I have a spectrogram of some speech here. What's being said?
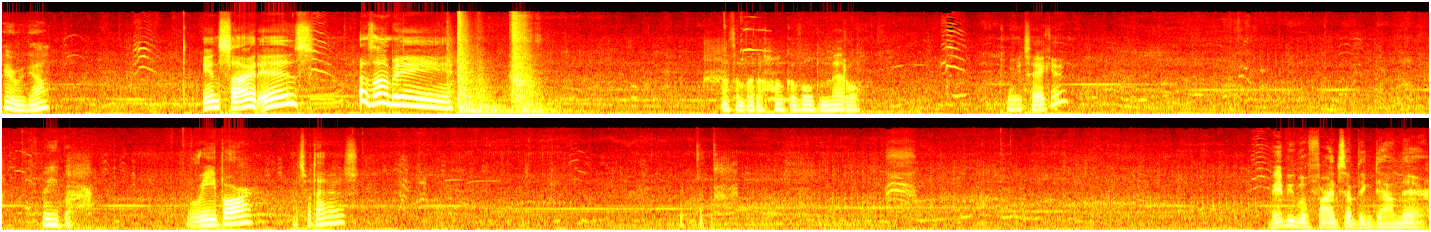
Here we go. Inside is a zombie. Nothing but a hunk of old metal. Can we take it? Rebar. Rebar? That's what that is? maybe we'll find something down there.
